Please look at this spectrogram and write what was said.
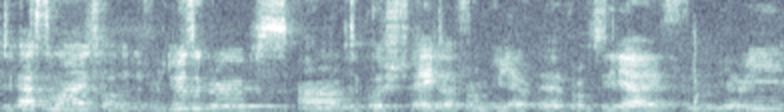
To customize for the different user groups, uh, to push data from, VR, uh, from CDIs to the VRE,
